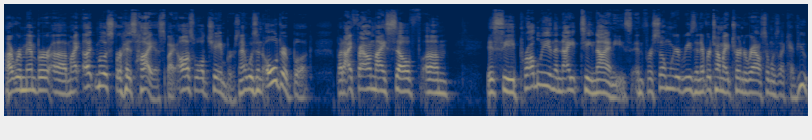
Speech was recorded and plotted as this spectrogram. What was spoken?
I remember uh, My Utmost for His Highest by Oswald Chambers. And it was an older book, but I found myself um, is see probably in the 1990s and for some weird reason every time i turned around someone was like have you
